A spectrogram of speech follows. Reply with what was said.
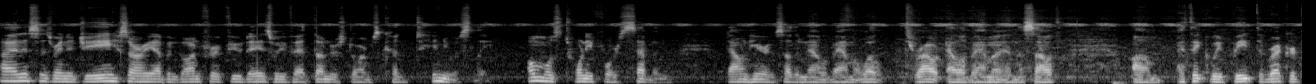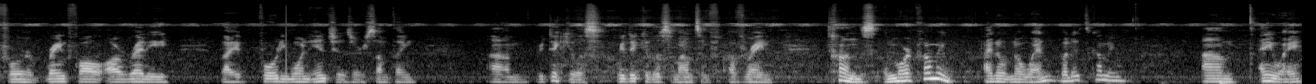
Hi, this is Raina G. Sorry I've been gone for a few days. We've had thunderstorms continuously, almost 24 7 down here in southern Alabama. Well, throughout Alabama and the south. Um, I think we beat the record for rainfall already by 41 inches or something. Um, ridiculous, ridiculous amounts of, of rain. Tons and more coming. I don't know when, but it's coming. Um, anyway,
